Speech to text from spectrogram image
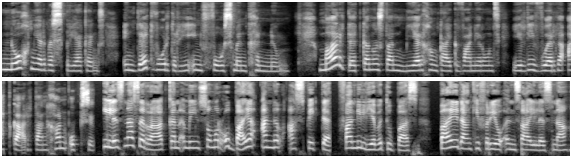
nog meer besprekings en dit word reinforcement genoem. Maar dit kan ons dan meer gaan kyk wanneer ons hierdie woorde atkar dan gaan opsoek. Elisna se raad kan 'n mens sommer op baie ander aspekte van die lewe toepas. Baie dankie vir jou insaai Elisna.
